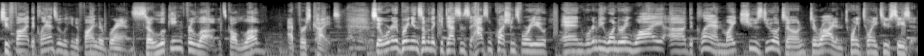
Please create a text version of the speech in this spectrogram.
to find, the clans are looking to find their brands. So looking for love. It's called Love at First Kite. So we're going to bring in some of the contestants that have some questions for you, and we're going to be wondering why uh, the clan might choose Duotone to ride in the 2022 season.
